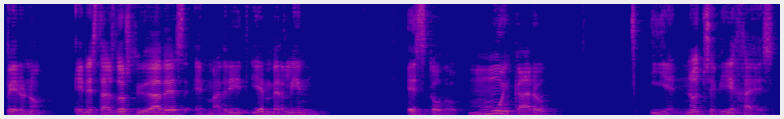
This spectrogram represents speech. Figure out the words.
pero no. En estas dos ciudades, en Madrid y en Berlín, es todo muy caro y en Nochevieja es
